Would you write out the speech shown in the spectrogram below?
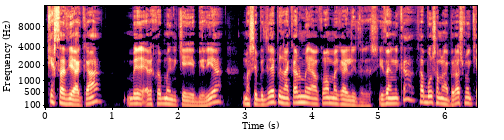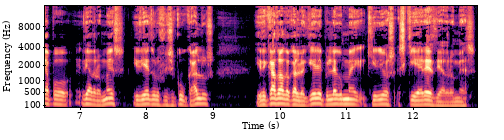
και σταδιακά, με ερχόμενη και η εμπειρία, μας επιτρέπει να κάνουμε ακόμα μεγαλύτερες. Ιδανικά θα μπορούσαμε να περάσουμε και από διαδρομές ιδιαίτερου φυσικού κάλους. Ειδικά τώρα το καλοκαίρι επιλέγουμε κυρίως σκιερές διαδρομές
